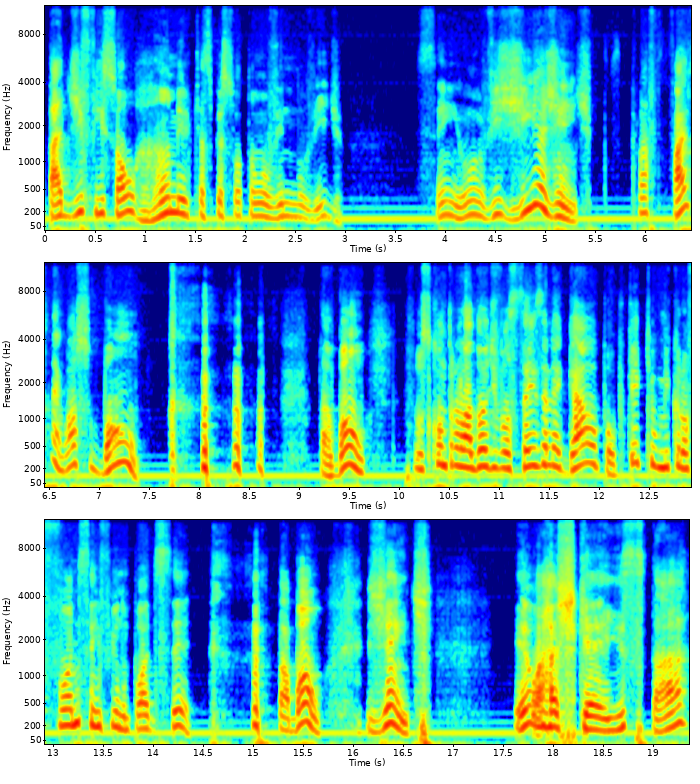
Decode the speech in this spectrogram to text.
Tá difícil, olha o hammer que as pessoas estão ouvindo no vídeo. Senhor, vigia, gente. Faz negócio bom. tá bom? Os controladores de vocês é legal, pô. Por que, que o microfone sem fio não pode ser? tá bom? Gente, eu acho que é isso, tá?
